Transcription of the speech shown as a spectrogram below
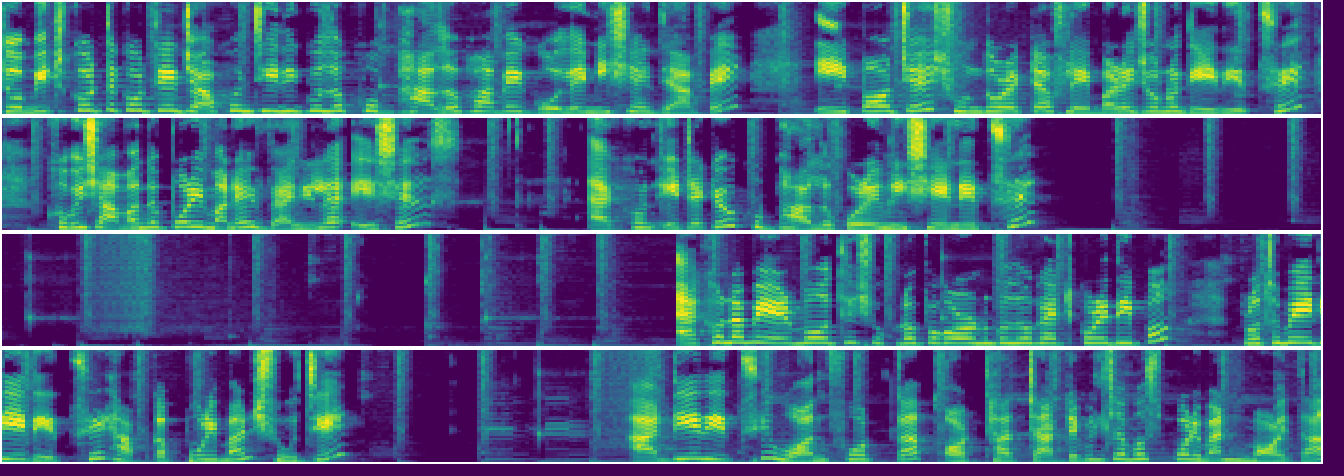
তো বিট করতে করতে যখন চিনিগুলো খুব ভালোভাবে গলে মিশে যাবে, এই পর্যায়ে সুন্দর একটা ফ্লেভারের জন্য দিয়ে দিচ্ছে। খুবই সামান্য পরিমাণে ভ্যানিলা এসেন্স। এখন এটাকেও খুব ভালো করে মিশিয়ে নিচ্ছে। এখন আমি এর মধ্যে শুকনো উপকরণগুলো অ্যাড করে দিব। প্রথমেই দিয়ে দিচ্ছি হাফ কাপ পরিমাণ সুজি। আর দিয়ে দিচ্ছি ওয়ান ফোর্থ কাপ অর্থাৎ চার টেবিল চামচ পরিমাণ ময়দা।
